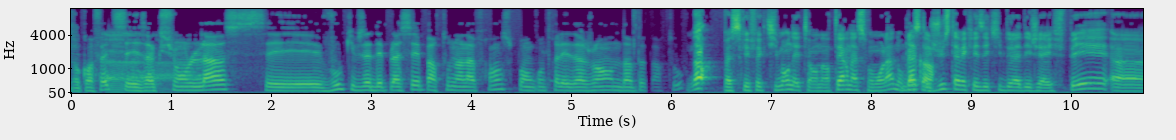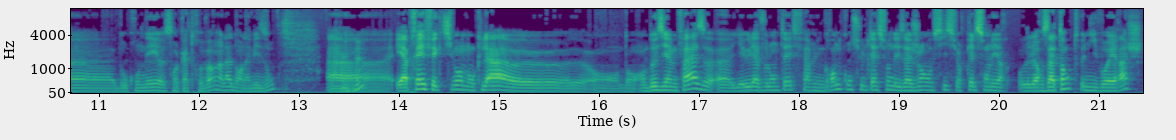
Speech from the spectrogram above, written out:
Donc en fait ces euh, actions-là, c'est vous qui vous êtes déplacés partout dans la France pour rencontrer les agents d'un peu partout? Non, parce qu'effectivement on était en interne à ce moment-là, donc là c'était juste avec les équipes de la DGFP, donc on est 180 là dans la maison. Mhm. Et après effectivement donc là en, deuxième phase, il y a eu la volonté de faire une grande consultation des agents aussi sur quels sont les, leurs attentes au niveau RH.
